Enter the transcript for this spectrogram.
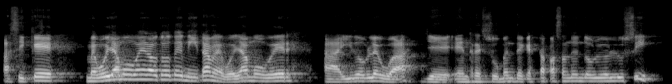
así que me voy a mover a otro temita, me voy a mover a IWA en resumen de qué está pasando en WLC.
